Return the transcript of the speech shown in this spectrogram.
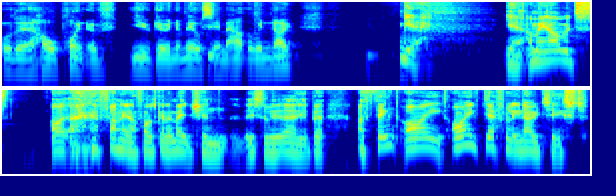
or the whole point of you doing the mil sim out the window Yeah, yeah. I mean, I would. I, funny enough, I was going to mention this a bit earlier, but I think I I've definitely noticed,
